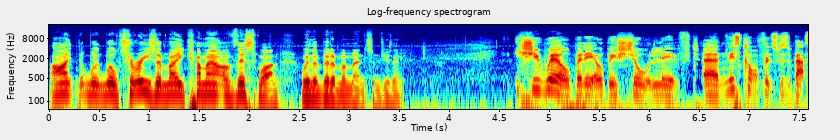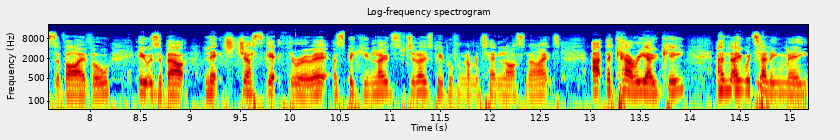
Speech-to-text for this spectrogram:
I will, will Theresa May come out of this one with a bit of momentum? Do you think? She will, but it'll be short lived. Um, this conference was about survival. It was about let's just get through it. I was speaking loads to loads of people from number 10 last night at the karaoke, and they were telling me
